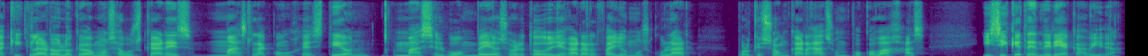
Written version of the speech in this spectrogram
Aquí, claro, lo que vamos a buscar es más la congestión, más el bombeo, sobre todo llegar al fallo muscular, porque son cargas un poco bajas, y sí que tendría cabida.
